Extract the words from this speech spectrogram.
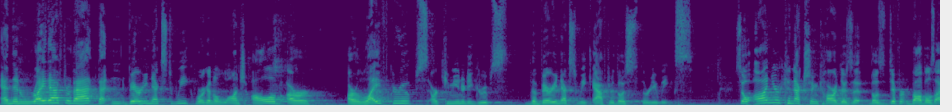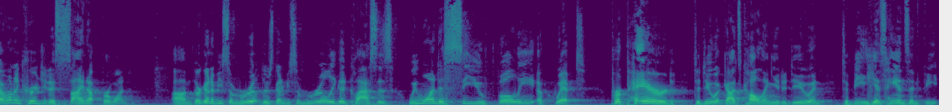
And then, right after that, that very next week, we're going to launch all of our, our life groups, our community groups, the very next week after those three weeks. So, on your connection card, there's a, those different bubbles. I want to encourage you to sign up for one. Um, there going to be some re- there's going to be some really good classes. We want to see you fully equipped, prepared to do what God's calling you to do and to be his hands and feet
